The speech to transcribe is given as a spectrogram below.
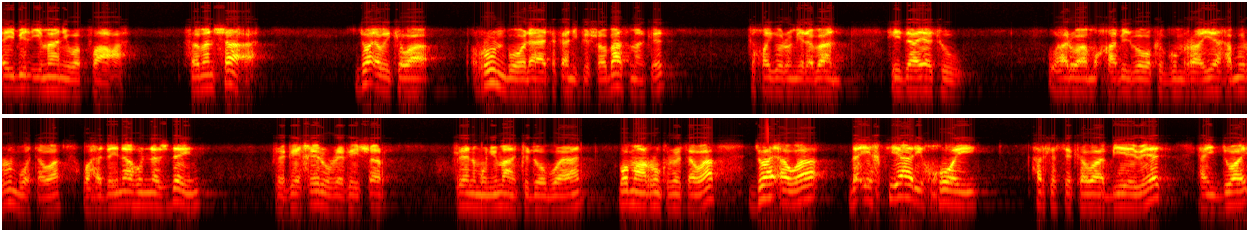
أي بالإيمان والطاعة. فمن شاء. دوای ئەوەی کەەوە ڕوون بۆ لایەتەکانی پێشەوە باسمان کرد کە خۆی گەورە میرەبان هیدایەت و وهروە مقابل بەوە کە گومڕایە هەمووی ڕوون بۆتەوە و هەدەیناه نەژدەین ڕێگەی خێر و ڕێگەی شەر ڕێنمونیمان کردو بۆیان بۆمان ڕوون کردێتەوە دوای ئەوە بە ئختیاری خۆی هەر کەسێکەوە بێوێت هەین دوای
